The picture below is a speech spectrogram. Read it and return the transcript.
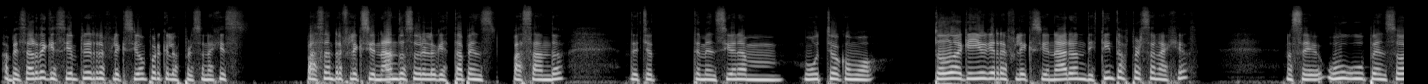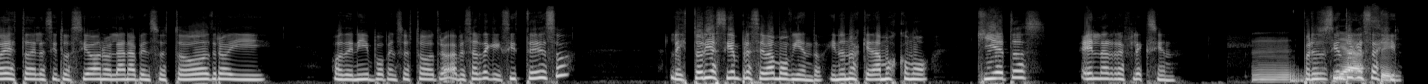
a pesar de que siempre hay reflexión, porque los personajes pasan reflexionando sobre lo que está pasando, de hecho, te mencionan mucho como todo aquello que reflexionaron distintos personajes. No sé, Hugo pensó esto de la situación, o Lana pensó esto otro, y o Denipo pensó esto otro. A pesar de que existe eso, la historia siempre se va moviendo y no nos quedamos como quietos en la reflexión. Mm, Por eso siento que es sí. ágil.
